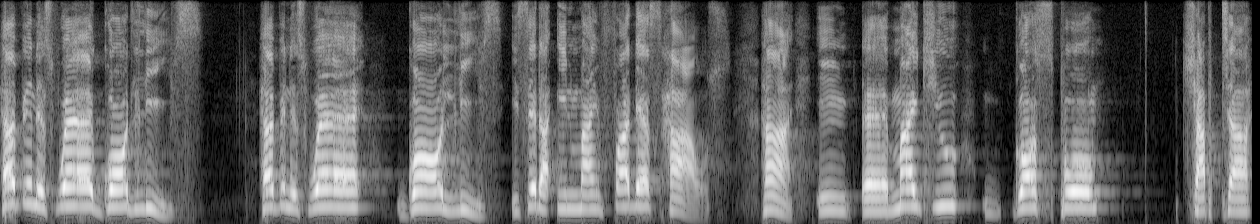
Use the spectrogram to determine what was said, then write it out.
Heaven is where God lives. Heaven is where God lives. He said that in my father's house, huh, in uh, Matthew Gospel chapter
